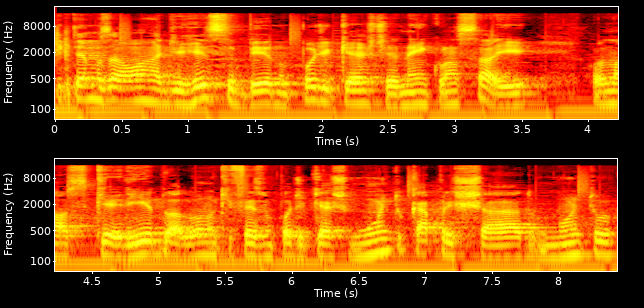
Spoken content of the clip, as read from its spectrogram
E temos a honra de receber no podcast Enem Açaí o nosso querido aluno que fez um podcast muito caprichado, muito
